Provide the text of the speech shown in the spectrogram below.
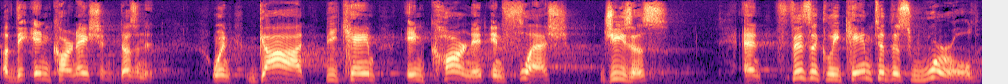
of the incarnation, doesn't it? When God became incarnate in flesh, Jesus, and physically came to this world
